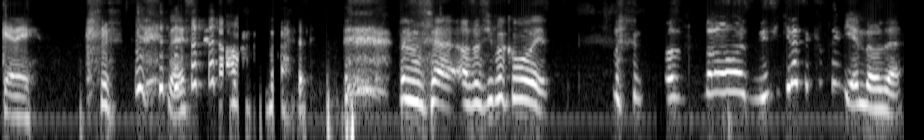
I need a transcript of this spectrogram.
quedé. pues, o sea, o sea, sí fue como de. no, ni siquiera sé qué estoy viendo, o sea,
